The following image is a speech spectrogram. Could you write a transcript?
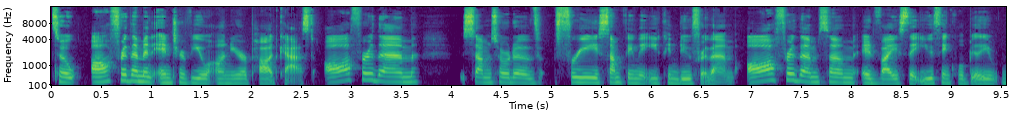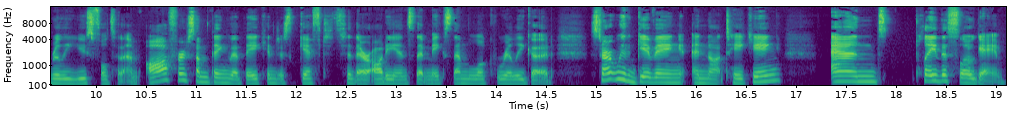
So, offer them an interview on your podcast, offer them some sort of free something that you can do for them. Offer them some advice that you think will be really useful to them. Offer something that they can just gift to their audience that makes them look really good. Start with giving and not taking and play the slow game.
